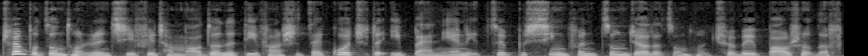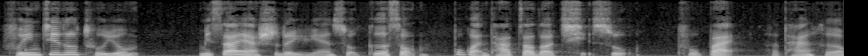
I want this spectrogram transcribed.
川普总统任期非常矛盾的地方是在过去的一百年里，最不信奉宗教的总统却被保守的福音基督徒用弥撒亚式的语言所歌颂。不管他遭到起诉、腐败和弹劾，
